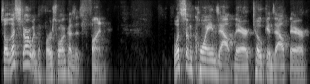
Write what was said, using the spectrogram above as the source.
So let's start with the first one because it's fun. What's some coins out there, tokens out there,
